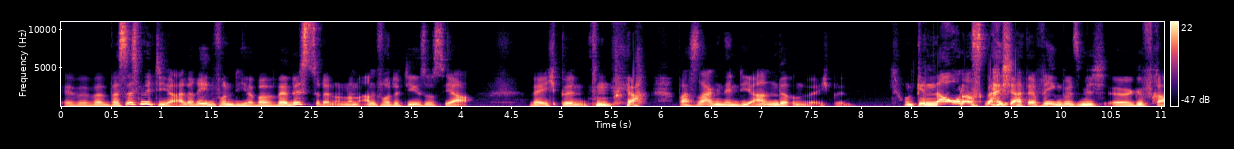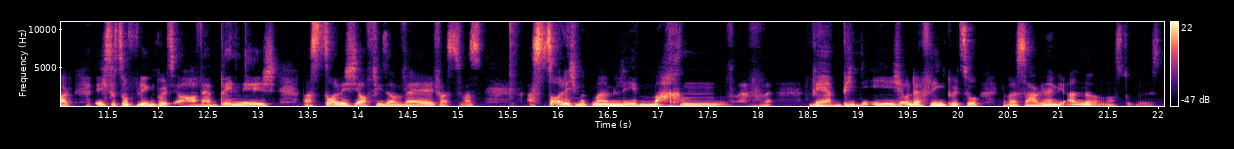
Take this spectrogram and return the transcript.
Was ist mit dir? Alle reden von dir, aber wer bist du denn? Und dann antwortet Jesus, ja, wer ich bin. Hm, ja, was sagen denn die anderen, wer ich bin? Und genau das Gleiche hat der Fliegenpilz mich äh, gefragt. Ich so zum Fliegenpilz, ja, oh, wer bin ich? Was soll ich hier auf dieser Welt? Was, was, was soll ich mit meinem Leben machen? Wer bin ich? Und der Fliegenpilz so, ja, was sagen denn die anderen, was du bist?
